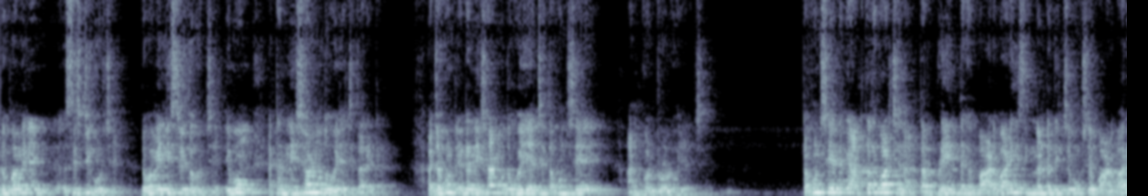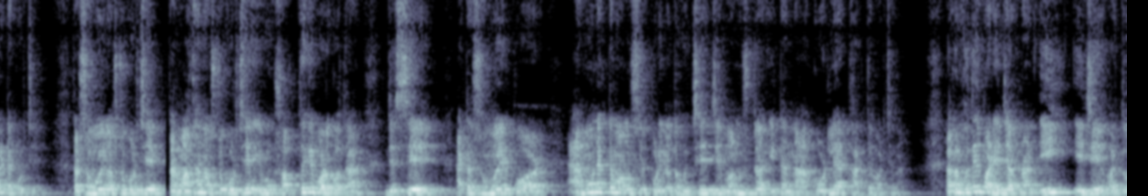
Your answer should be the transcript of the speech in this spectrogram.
ডোপামিনের সৃষ্টি করছে, ডোপামিন নিঃসৃত হচ্ছে এবং একটা নেশার মতো হয়ে যাচ্ছে তার এটা। আর যখন এটা নেশার মতো হয়ে যাচ্ছে, তখন সে আনকন্ট্রোল হয়ে যাচ্ছে। তখন সে এটাকে আটকাতে পারছে না। তার ব্রেন তাকে বারবার এই সিগন্যালটা দিচ্ছে এবং সে বারবার এটা করছে। তার সময় নষ্ট করছে, তার মাথা নষ্ট করছে এবং সব থেকে বড় কথা যে সে একটা সময়ের পর এমন একটা মানুষের পরিণত হচ্ছে যে মানুষটা এটা না করলে আর থাকতে পারছে না। এখন হতেই পারে যে আপনার এই এজে হয়তো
